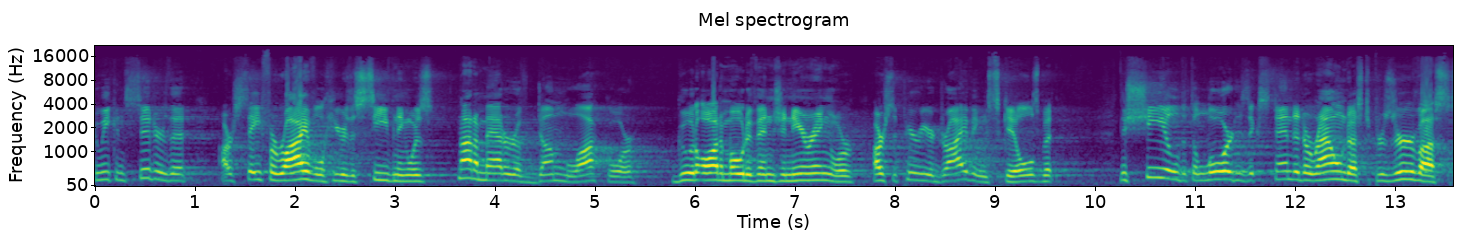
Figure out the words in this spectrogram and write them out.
Do we consider that our safe arrival here this evening was not a matter of dumb luck or good automotive engineering or our superior driving skills, but the shield that the Lord has extended around us to preserve us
